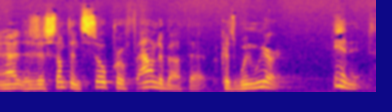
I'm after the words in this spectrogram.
And I, there's just something so profound about that because when we are in it,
